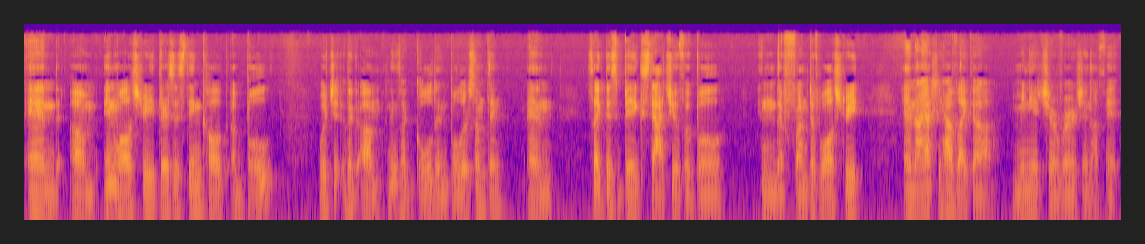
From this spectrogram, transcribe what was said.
and um, in Wall Street, there's this thing called a bull, which the um I think it's like Golden Bull or something, and it's like this big statue of a bull in the front of Wall Street, and I actually have like a miniature version of it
